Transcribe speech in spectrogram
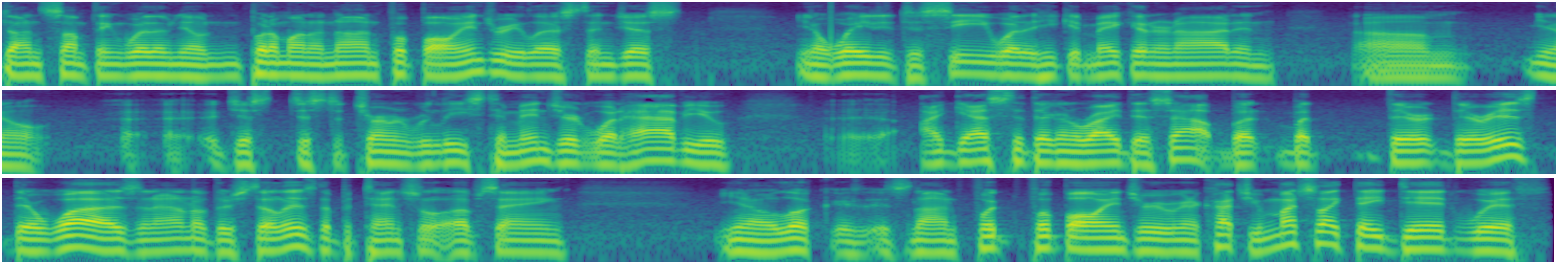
done something with him. You know, put him on a non-football injury list and just you know waited to see whether he could make it or not. And um, you know, uh, uh, just just determined released him injured, what have you. Uh, I guess that they're going to ride this out, but but there there is there was, and I don't know if there still is the potential of saying, you know, look, it's non football injury. We're going to cut you, much like they did with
